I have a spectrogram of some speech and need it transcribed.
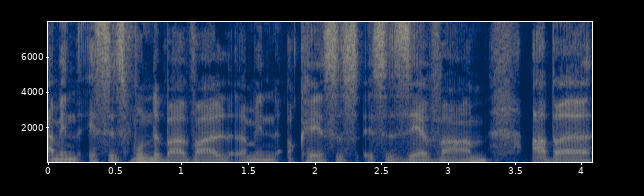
I mean, es ist wunderbar, weil, I mean, okay, es ist, es ist sehr warm, aber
